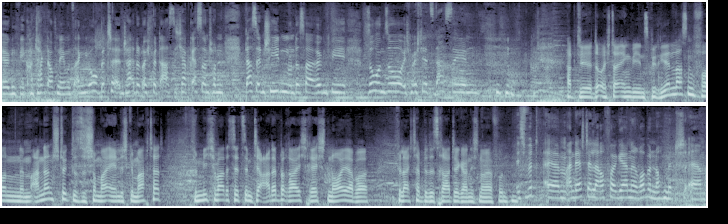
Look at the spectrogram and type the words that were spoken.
irgendwie Kontakt aufnehmen und sagen, jo, bitte entscheidet euch für das. Ich habe gestern schon das entschieden und das war irgendwie so und so. Ich möchte jetzt das sehen. Habt ihr euch da irgendwie inspirieren lassen von einem anderen Stück, das es schon mal ähnlich gemacht hat? Für mich war das jetzt im Theaterbereich recht neu, aber vielleicht habt ihr das Rad ja gar nicht neu erfunden. Ich würde ähm, an der Stelle auch voll gerne Robin noch mit ähm,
